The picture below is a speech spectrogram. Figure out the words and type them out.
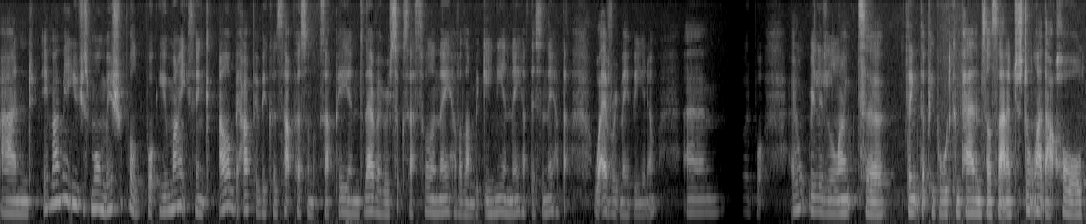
And it might make you just more miserable, but you might think, I'll be happy because that person looks happy and they're very successful and they have a Lamborghini and they have this and they have that, whatever it may be, you know. Um, but I don't really like to think that people would compare themselves to that. And I just don't like that whole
